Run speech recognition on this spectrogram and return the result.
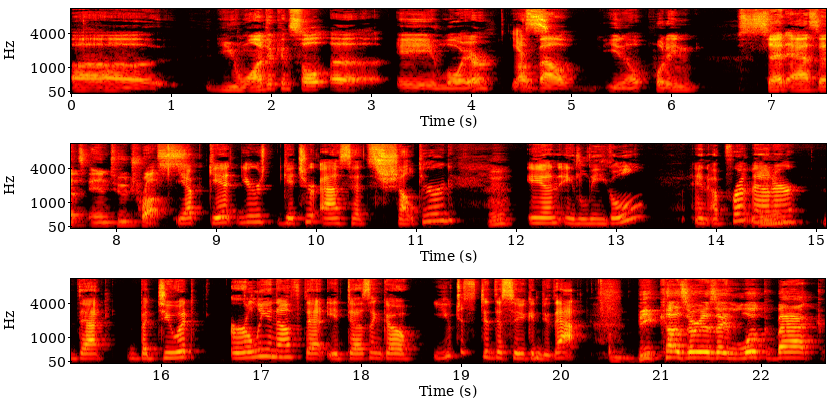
Uh, you want to consult uh, a lawyer Yes. about you know putting said assets into trusts. Yep. Get your get your assets sheltered Mhm. in a legal and upfront Mm-hmm. manner. That, but do it early enough that it doesn't go. You just did this so you can do that. Because there is a look back.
